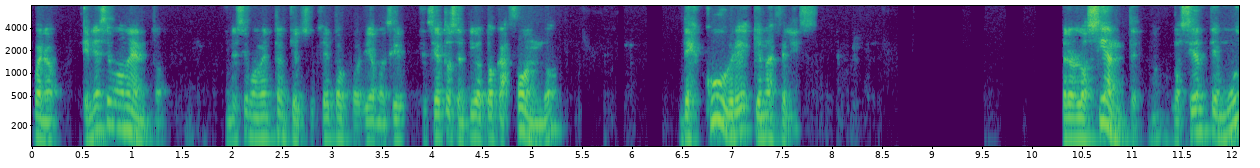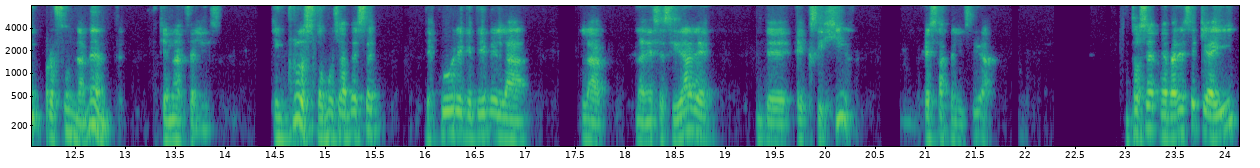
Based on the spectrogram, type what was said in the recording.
Bueno, en ese momento, en ese momento en que el sujeto, podríamos decir, en cierto sentido toca fondo, descubre que no es feliz. Pero lo siente, lo siente muy profundamente. que no es feliz. Incluso muchas veces descubre que tiene la, la, necesidad de, de exigir esa felicidad. Entonces, me parece que ahí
